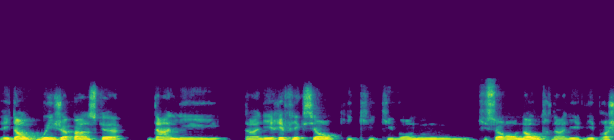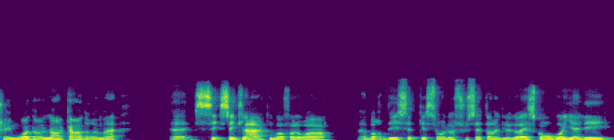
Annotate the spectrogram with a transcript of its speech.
Et donc, oui, je pense que dans les, dans les réflexions qui, qui, qui vont nous, qui seront nôtres dans les, les prochains mois, dans l'encadrement, euh, c'est clair qu'il va falloir aborder cette question-là sous cet angle-là. Est-ce qu'on va y aller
